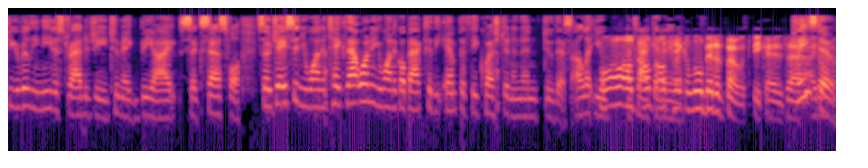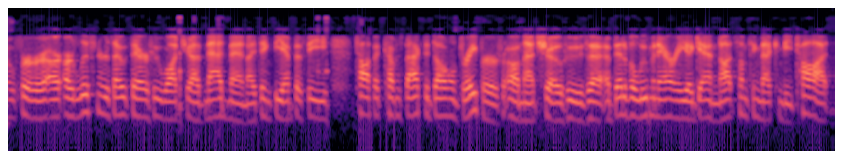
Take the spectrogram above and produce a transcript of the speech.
do you really need a strategy to make BI successful? So Jason, you want to take that one or you want to go back to the empathy question and then do this? I'll let you Well, I'll, I'll, I'll anyway. take a little bit of both because uh, Please I don't do. know for our, our listeners out there who watch uh, Mad Men, I think the empathy topic comes back to Donald Draper on that show, who's a, a bit of a luminary again, not something that can be taught.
